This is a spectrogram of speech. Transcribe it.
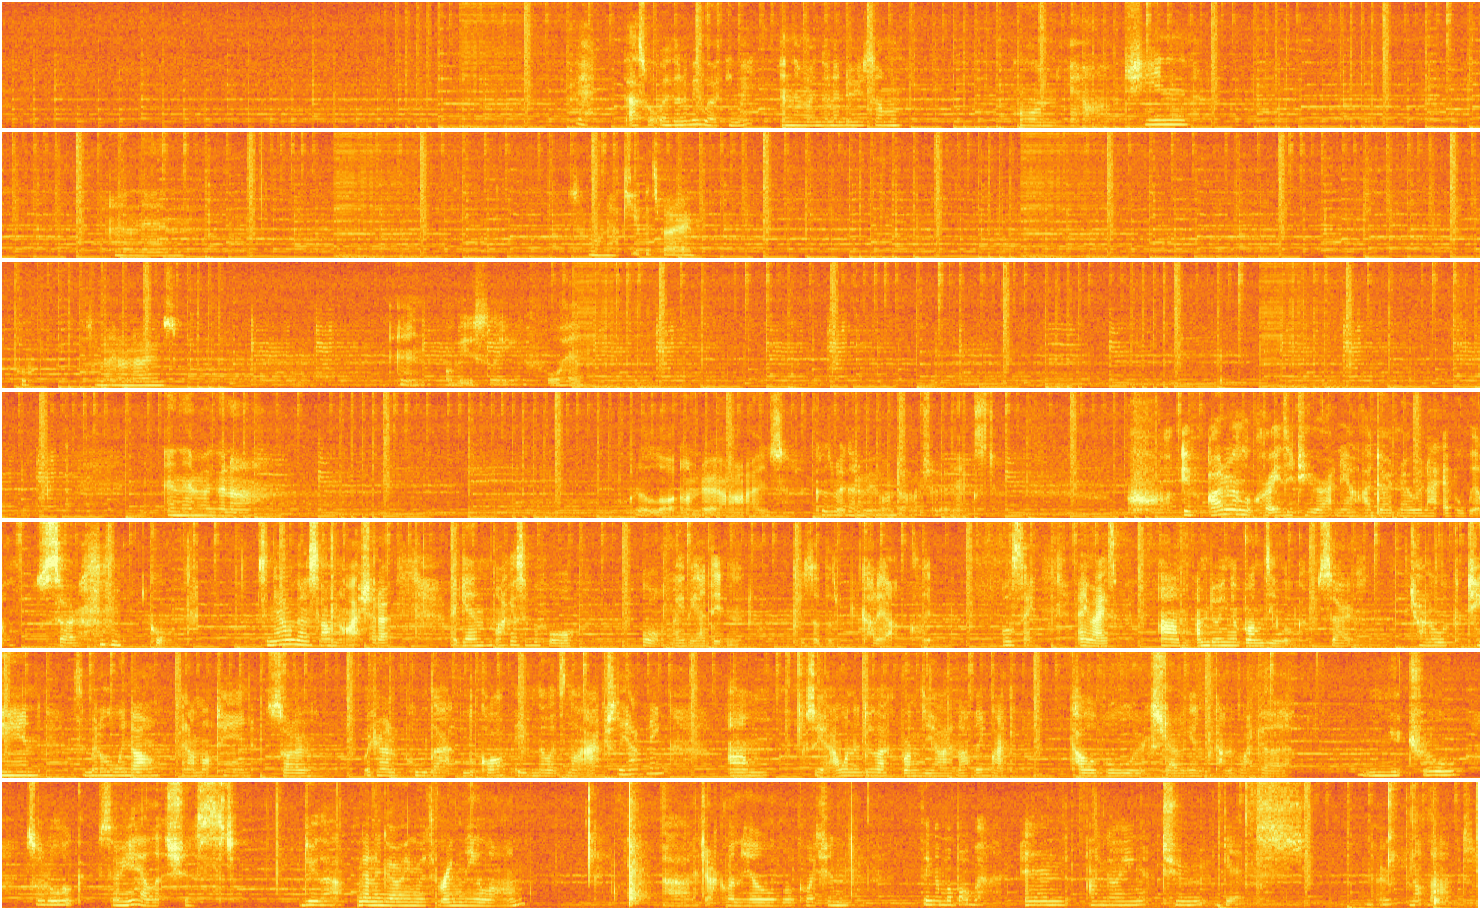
Yeah, that's what we're going to be working with. And then we're going to do some on our chin. And then some on our cupid's bow. Crazy to you right now, I don't know when I ever will. So, cool. So now we're gonna start on the eyeshadow. Again, like I said before, or maybe I didn't because of the cutout clip. We'll see. Anyways, um, I'm doing a bronzy look. So, trying to look tanned. It's the middle of winter and I'm not tanned. So, we're trying to pull that look off even though it's not actually happening. Um, so yeah, I want to do like a bronzy eye, nothing like colourful or extravagant, kind of like a neutral sort of look. So yeah, let's just do that. I'm gonna go in with Ring the Alarm, uh, Jaclyn Hill book collection thingamabob, and I'm going to get, no, not that,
